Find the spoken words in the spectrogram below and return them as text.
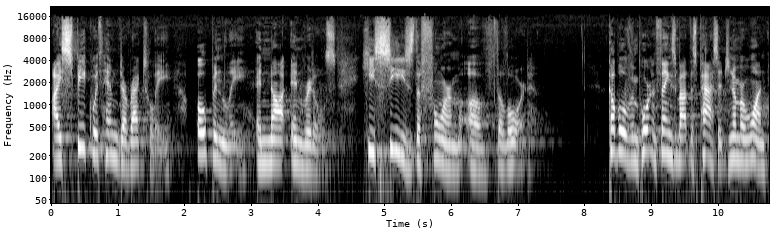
I speak with him directly, openly, and not in riddles. He sees the form of the Lord. A couple of important things about this passage. Number one,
